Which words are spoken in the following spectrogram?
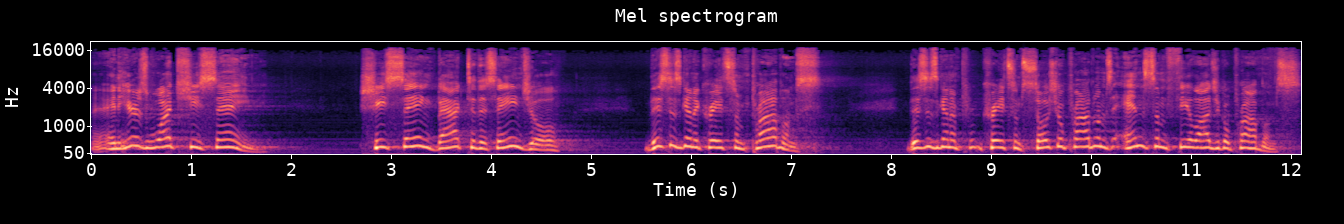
And here's what she's saying she's saying back to this angel, this is going to create some problems. This is going to create some social problems and some theological problems.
